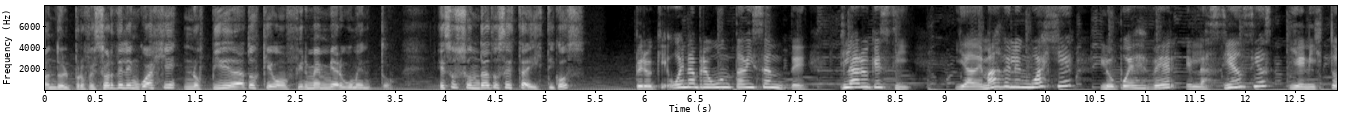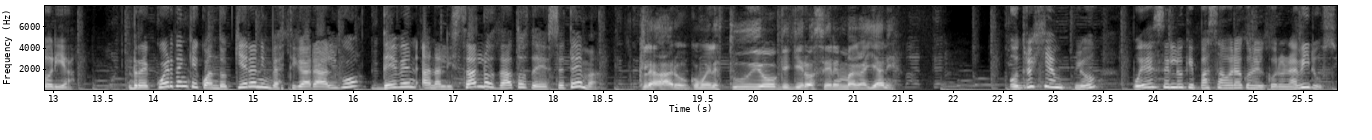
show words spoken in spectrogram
Cuando el profesor de lenguaje nos pide datos que confirmen mi argumento, ¿esos son datos estadísticos? Pero qué buena pregunta, Vicente. Claro que sí. Y además del lenguaje, lo puedes ver en las ciencias y en historia. Recuerden que cuando quieran investigar algo, deben analizar los datos de ese tema. Claro, como el estudio que quiero hacer en Magallanes. Otro ejemplo puede ser lo que pasa ahora con el coronavirus.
